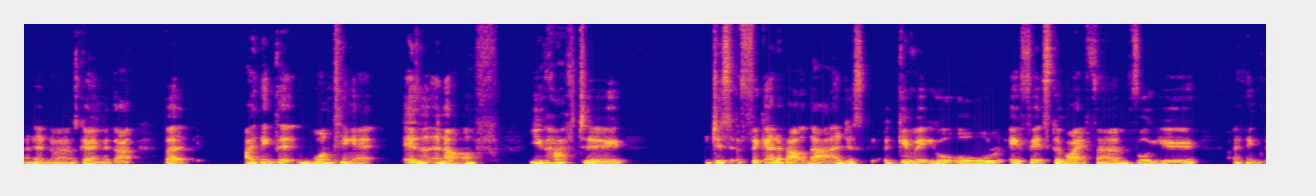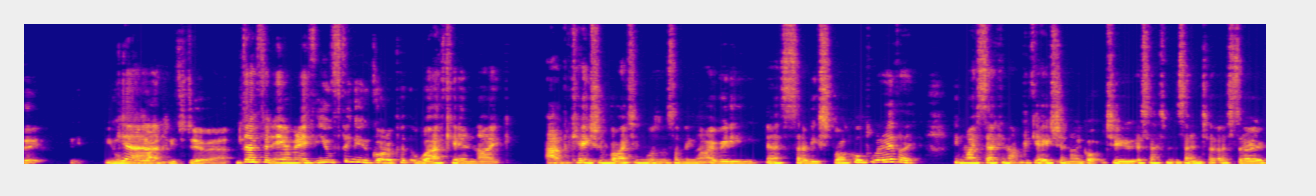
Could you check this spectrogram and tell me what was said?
I don't know where I was going with that, but I think that wanting it isn't enough. You have to just forget about that and just give it your all. If it's the right firm for you, I think that you're yeah, more likely to do it. Definitely. I mean, if you think you've got to put the work in, like application writing wasn't something that I really necessarily struggled with. I think my second application I got to assessment centre, so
